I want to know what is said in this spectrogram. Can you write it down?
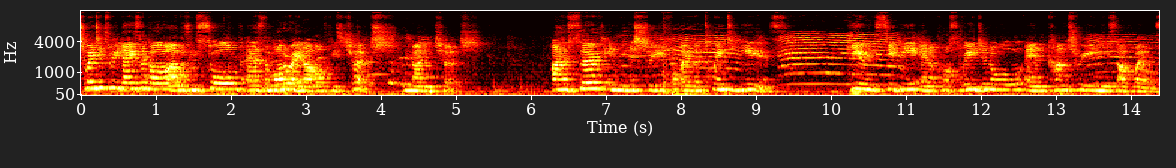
23 days ago, I was installed as the moderator of this church, Uniting Church. I have served in ministry for over 20 years here in Sydney and across regional and country New South Wales.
